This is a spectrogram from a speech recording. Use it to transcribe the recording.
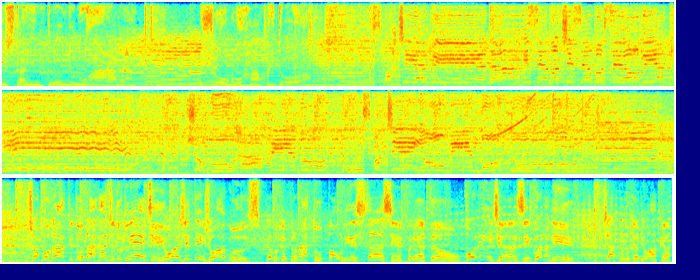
Está entrando no ar. Jogo rápido. Esporte é vida. Rápido na Rádio do Cliente. Hoje tem jogos. Pelo Campeonato Paulista se enfrentam Corinthians e Guarani. Já pelo Carioca,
